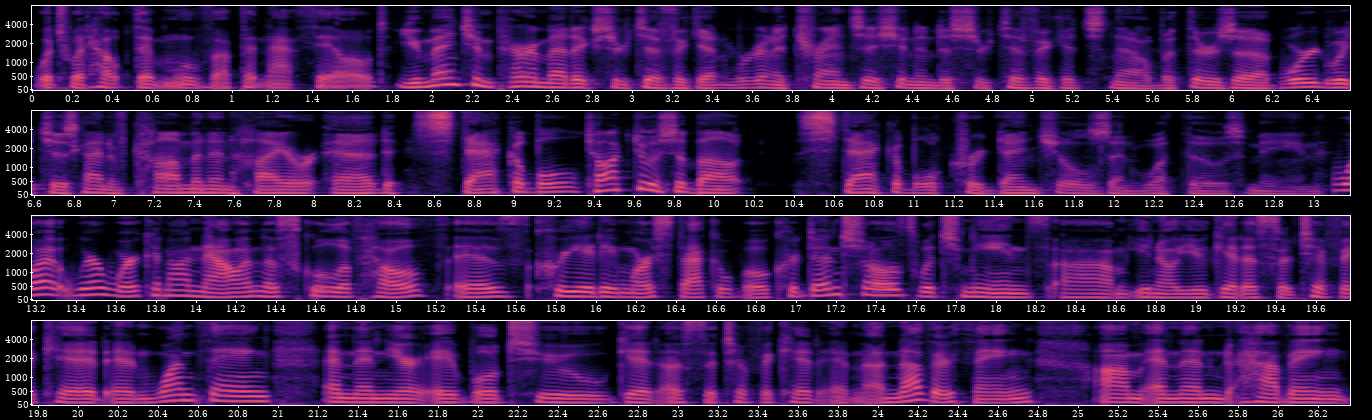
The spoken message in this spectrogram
which would help them move up in that field. You mentioned paramedic certificate, and we're going to transition into certificates now, but there's a word which is kind of common in higher ed stackable. Talk to us about stackable credentials and what those mean? What we're working on now in the School of Health is creating more stackable credentials, which means, um, you know, you get a certificate in one thing and then you're able to get a certificate in another thing. Um, and then having,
